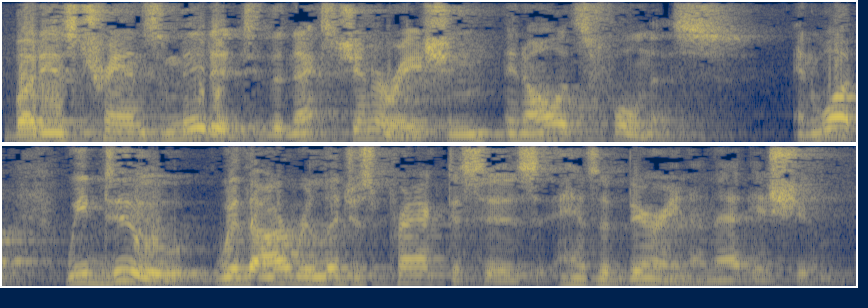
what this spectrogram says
but is transmitted to the next generation in all its fullness. And what we do with our religious practices has a bearing on that issue.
